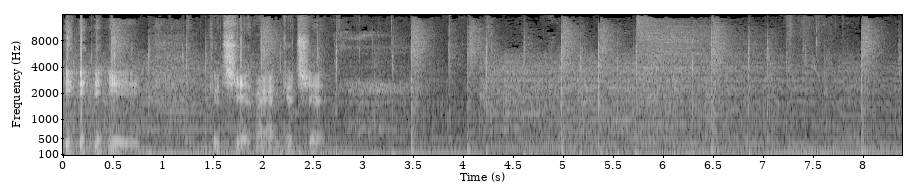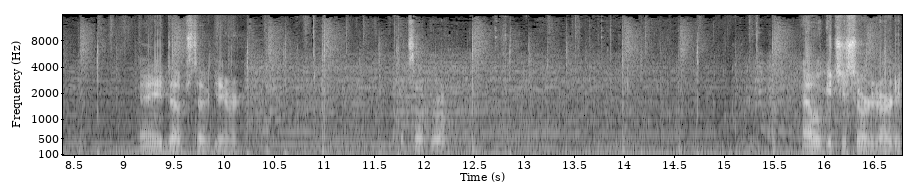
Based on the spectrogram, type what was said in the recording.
Good shit, man. Good shit. Hey, Dubstep Gamer. What's up, bro? Yeah, we'll get you sorted, Arctic.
